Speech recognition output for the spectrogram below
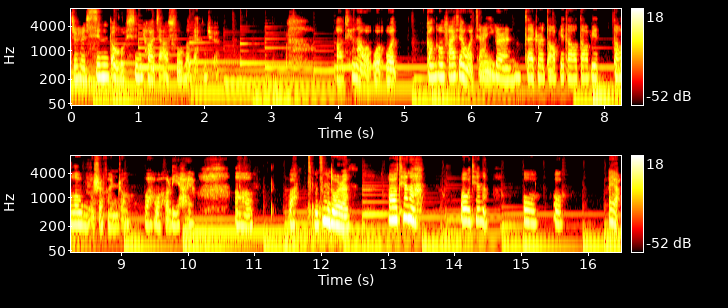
就是心动、心跳加速的感觉。哦天呐，我我我。刚刚发现我竟然一个人在这叨逼叨叨逼叨了五十分钟，哇，我好厉害呀！啊，哇，怎么这么多人？哦天哪！哦天哪！哦哦，哎呀，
